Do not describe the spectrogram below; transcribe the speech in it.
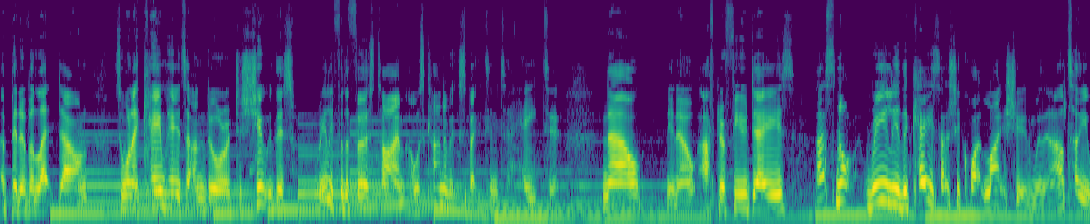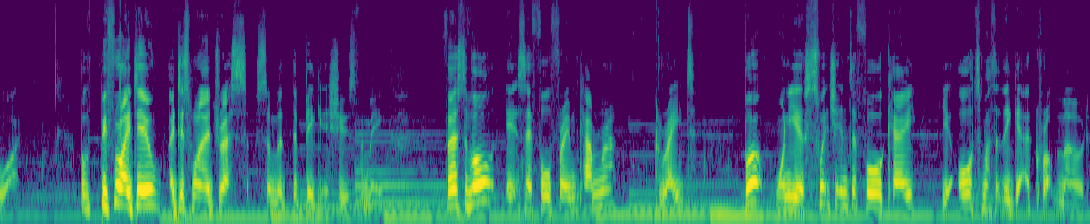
a bit of a letdown. So when I came here to Andorra to shoot with this, really for the first time, I was kind of expecting to hate it. Now, you know, after a few days, that's not really the case. I actually quite like shooting with it, I'll tell you why. But before I do, I just want to address some of the big issues for me. First of all, it's a full frame camera, great. But when you switch it into 4K, you automatically get a crop mode.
